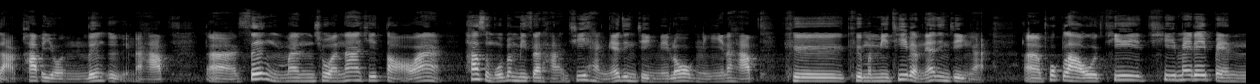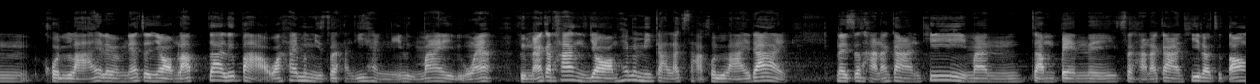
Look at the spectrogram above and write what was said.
จากภาพยนตร์เรื่องอื่นนะครับอ่าซึ่งมันชวนน่าคิดต่อว่า ถ้าสมมุติมันมีสถานที่แห่งนี้จริง ๆ ในโลกนี้นะครับ คือคือมันมีที่แบบนี้จริง ๆอะ พวกเราที่ที่ไม่ได้เป็นคนร้ายอะไรแบบนี้จะยอมรับได้หรือเปล่าว่าให้มันมีสถานที่แห่งนี้หรือไม่หรือว่าหรือแม้กระทั่งยอมให้มันมีการรักษาคนร้ายได้ ในสถานการณ์ที่มันจำเป็นในสถานการณ์ที่เราจะต้อง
